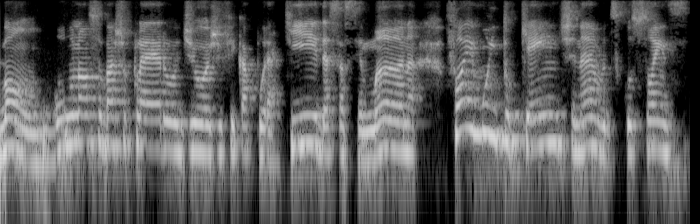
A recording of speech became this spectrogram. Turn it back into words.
Bom, o nosso Baixo Clero de hoje fica por aqui, dessa semana. Foi muito quente, né? Discussões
